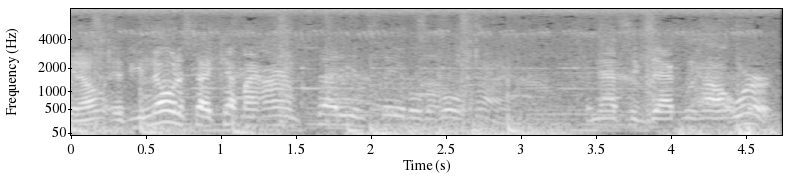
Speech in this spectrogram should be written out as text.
You know, if you notice, I kept my arm steady and stable the whole time. And that's exactly how it works.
